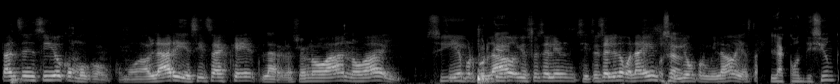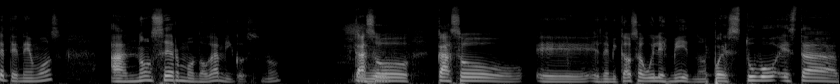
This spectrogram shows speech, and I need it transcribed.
tan sencillo como, como, como hablar y decir, ¿sabes qué? La relación no va, no va y Sí, sigue por tu porque- lado. Yo estoy saliendo, si estoy saliendo con alguien, O sea, sigo por mi lado y ya está. la condición que tenemos a no ser monogámicos, ¿no? Caso, caso eh, el de mi causa Will Smith, ¿no? Pues tuvo esta,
